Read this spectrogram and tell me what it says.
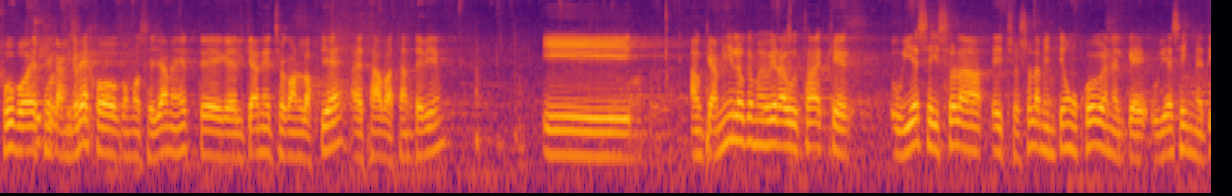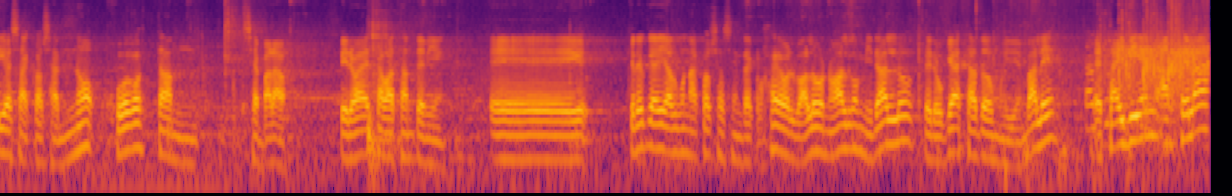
fútbol este cangrejo, como se llame este, el que han hecho con los pies, ha estado bastante bien. Y aunque a mí lo que me hubiera gustado es que hubieseis hecho solamente un juego en el que hubieseis metido esas cosas, no juegos tan separados. Pero ha estado bastante bien. Eh, creo que hay algunas cosas sin recoger o el balón o algo, miradlo, pero que ha estado todo muy bien, ¿vale? ¿Estáis bien, Ángela?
